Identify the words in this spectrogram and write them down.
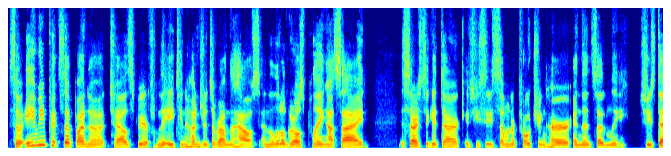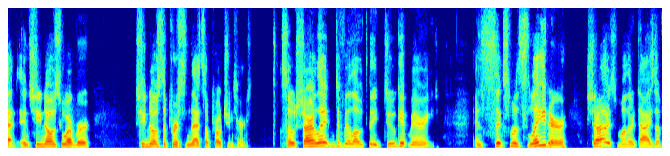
So Amy picks up on a child spirit from the 1800s around the house, and the little girl's playing outside. It starts to get dark, and she sees someone approaching her, and then suddenly she's dead. And she knows whoever, she knows the person that's approaching her. So Charlotte and DeVillo, they do get married. And six months later, Charlotte's mother dies of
